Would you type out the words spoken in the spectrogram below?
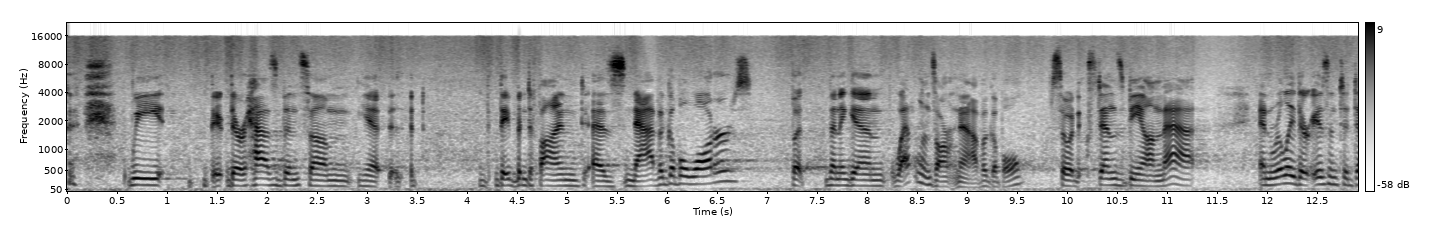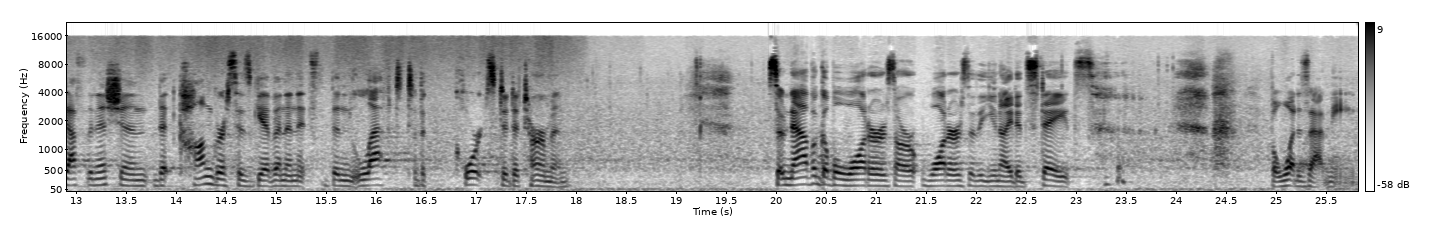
we, there, there, has been some, you know, they've been defined as navigable waters, but then again, wetlands aren't navigable, so it extends beyond that. And really, there isn't a definition that Congress has given, and it's been left to the courts to determine. So, navigable waters are waters of the United States. But what does that mean?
